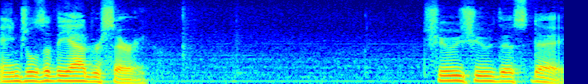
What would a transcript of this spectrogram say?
angels of the adversary? Choose you this day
